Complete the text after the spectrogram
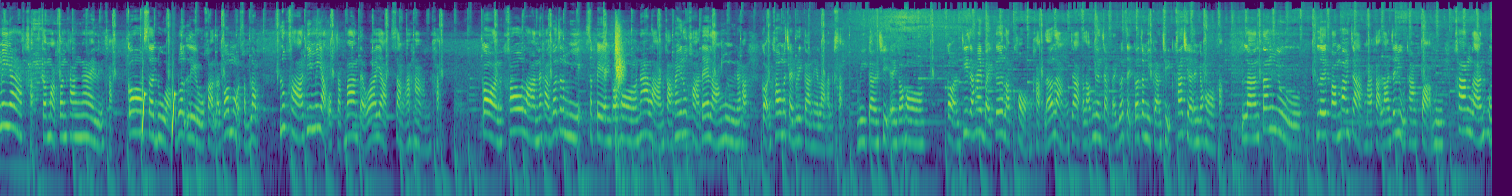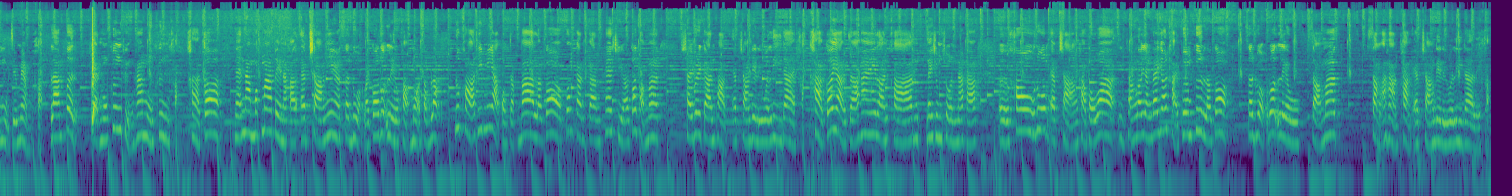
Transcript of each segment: ไม่ยากค่ะ สมัครค่อนข้างง่ายเลยค่ะ ก็สะดวกรวดเร็วค่ะ แล้วก็เหมาะสำหรับลูกค้าที่ไม่อยากออกจากบ้านแต่ว่าอยากสั่งอาหารค่ะ ก่อนเข้าร้านนะคะ ก็จะมีสเปรย์แอลกอฮอล์หน้าร้านค่ะ ให้ลูกค้าได้ล้างมือนะคะ ก่อนเข้ามาใช้บริการในร้านค่ะ มีการฉีดแอลกอฮอล์ก่อนที่จะให้ไบเกอร์รับของค่ะ แล้วหลังจากรับเงินจากไบเกอร์เสร็จก็จะมีการฉีดฆ่าเชื้อแอลกอฮอล์ค่ะ ร้านตั้งอยู่เลยปั๊มบางจากมาค่ะ ร้านจะอยู่ทางขวามือข้างร้านหัวหมูเจ๊แหม่มค่ะ ร้านเปิด 8โมงครึ่งถึง5โมงครึ่งค่ะ ค่ะ ก็แนะนำมากๆเลยนะคะ แอปช้างเนี่ยสะดวกแล้วก็รวดเร็วค่ะ เหมาะสำหรับลูกค้าที่ไม่อยากออกจากบ้าน แล้วก็ป้องกันการแพร่เชื้อก็สามารถใช้บริการผ่านแอปช้าง Delivery ได้ค่ะ ค่ะ ก็อยากจะให้ร้านค้าในชุมชนนะคะเเข้าร่วมแอปช้างค่ะ เพราะว่าอีกทั้งเรายังได้ยอดขายเพิ่มขึ้น แล้วก็สะดวกรวดเร็วสามารถสั่งอาหารผ่านแอปช้าง Delivery ได้เลยค่ะ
